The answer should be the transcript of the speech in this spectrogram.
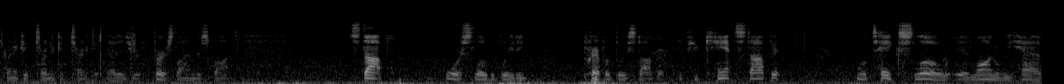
tourniquet, tourniquet, tourniquet. That is your first line response. Stop or slow the bleeding, preferably stop it. If you can't stop it, we'll take slow as long as we have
